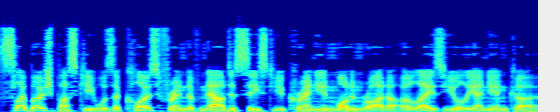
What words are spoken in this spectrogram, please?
Slaboshpytskyi was a close friend of now deceased Ukrainian modern writer Oles Ulyanenko.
